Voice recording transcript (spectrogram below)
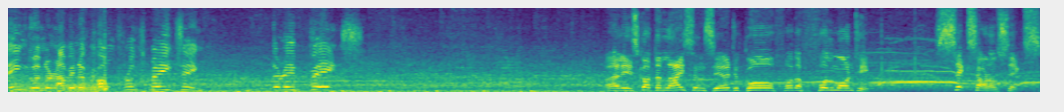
England are having a conference meeting. They're in bits. Well, he's got the license here to go for the full Monty. Six out of six.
